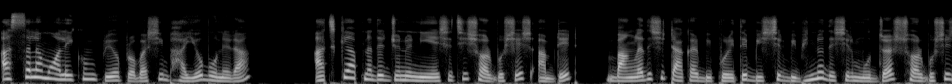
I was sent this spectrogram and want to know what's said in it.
আসসালামু আলাইকুম, প্রিয় প্রবাসী ভাই ও বোনেরা। আজকে আপনাদের জন্য নিয়ে এসেছি সর্বশেষ আপডেট। বাংলাদেশি টাকার বিপরীতে বিশ্বের বিভিন্ন দেশের মুদ্রার সর্বশেষ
